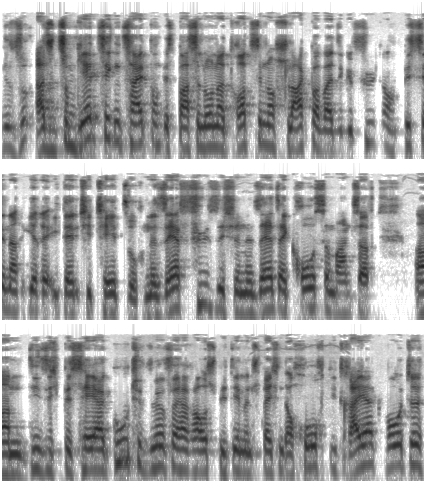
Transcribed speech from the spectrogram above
so, also zum jetzigen Zeitpunkt ist Barcelona trotzdem noch schlagbar, weil sie gefühlt noch ein bisschen nach ihrer Identität suchen. Eine sehr physische, eine sehr, sehr große Mannschaft, ähm, die sich bisher gute Würfe herausspielt, dementsprechend auch hoch die Dreierquote.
